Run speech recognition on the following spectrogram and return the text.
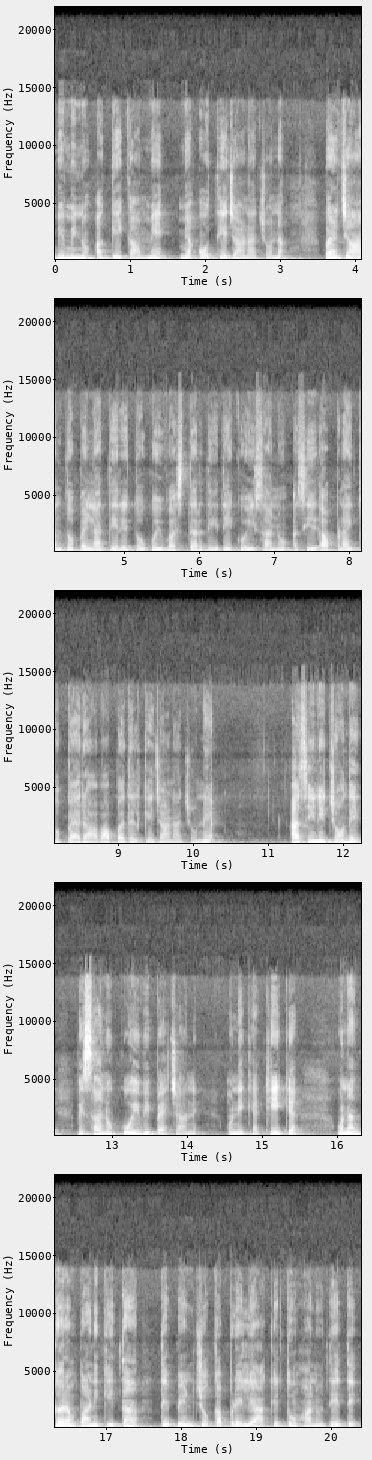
ਵੀ ਮੈਨੂੰ ਅੱਗੇ ਕੰਮ ਏ ਮੈਂ ਉੱਥੇ ਜਾਣਾ ਚਾਹੁੰਦਾ। ਪਰ ਜਾਣ ਤੋਂ ਪਹਿਲਾਂ ਤੇਰੇ ਤੋਂ ਕੋਈ ਵਸਤਰ ਦੇ ਦੇ, ਕੋਈ ਸਾਨੂੰ ਅਸੀਂ ਆਪਣਾ ਇੱਥੋਂ ਪਹਿਰਾਵਾ ਬਦਲ ਕੇ ਜਾਣਾ ਚਾਹੁੰਦੇ ਹਾਂ। ਅਸੀਂ ਨਹੀਂ ਚਾਹੁੰਦੇ ਵੀ ਸਾਨੂੰ ਕੋਈ ਵੀ ਪਹਿਚਾਨੇ ਉਹਨੇ ਕਿਹਾ, ਠੀਕ ਹੈ ਉਹਨਾਂ ਗਰਮ ਪਾਣੀ ਕੀਤਾ ਤੇ ਪਿੰਡ ਚੋਂ ਕੱਪੜੇ ਲਿਆ ਕੇ ਦੋਹਾਂ ਨੂੰ ਦੇ ਦਿੱਤੇ।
